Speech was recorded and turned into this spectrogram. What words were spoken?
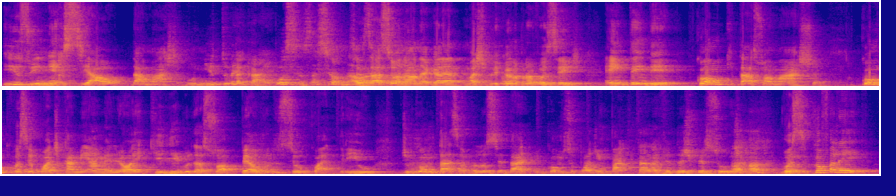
isoinercial da marcha. Bonito, né, Caio? Pô, sensacional. Sensacional, né, galera? Mas explicando para vocês, é entender como que tá a sua marcha, como que você pode caminhar melhor, equilíbrio da sua pelva, do seu quadril, de uhum. como está essa velocidade e como isso pode impactar na vida das pessoas. Uhum. Você, que eu falei,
